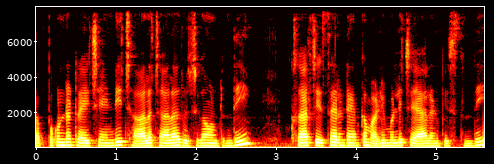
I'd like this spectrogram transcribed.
తప్పకుండా ట్రై చేయండి. చాలా చాలా రుచిగా ఉంటుంది. ఒకసారి చేశారంటే కనుక మళ్ళీ మళ్ళీ చేయాలనిపిస్తుంది.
